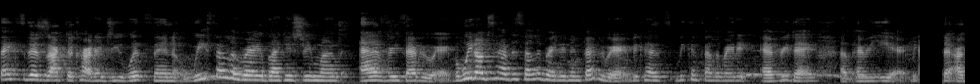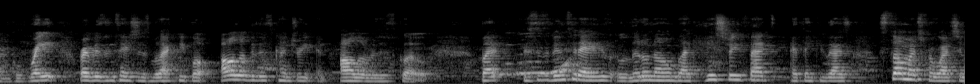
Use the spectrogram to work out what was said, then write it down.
Thanks to Dr. Carter G. Woodson, we celebrate Black History Month every February. But we don't just have to celebrate it in February because we can celebrate it every day of every year. There are great representations of black people all over this country and all over this globe. But this has been today's little known black history fact. I thank you guys so much for watching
